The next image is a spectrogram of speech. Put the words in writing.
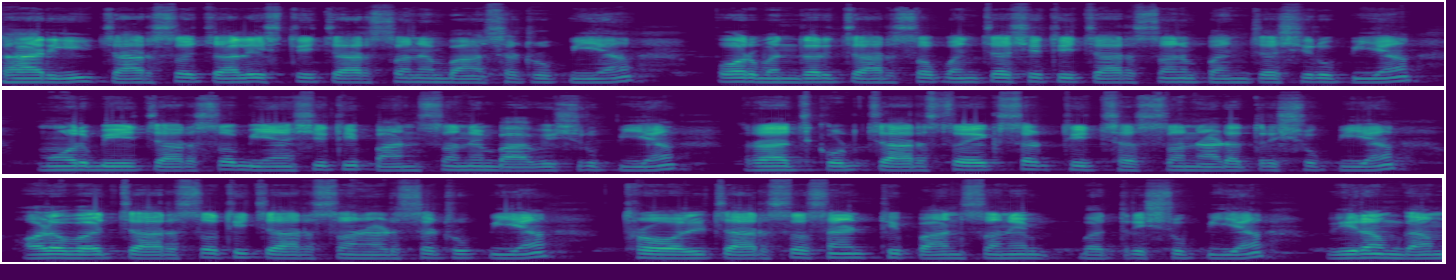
ધારી ચારસો ચાલીસથી ચારસો ને બાસઠ રૂપિયા, પોરબંદર ચારસો પંચ્યાસીથી ચારસો ને પંચ્યાસી રૂપિયા, મોરબી ચારસો બ્યાસીથી પાંચસો ને બાવીસ રૂપિયા, રાજકોટ ચારસો એકસઠથી છસો ને આડત્રીસ રૂપિયા, હળવદ ચારસોથી ચારસો ને અડસઠ રૂપિયા થ્રોલ ચારસો સાઠથી પાંચસો ને બત્રીસ રૂપિયા, વિરમગામ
